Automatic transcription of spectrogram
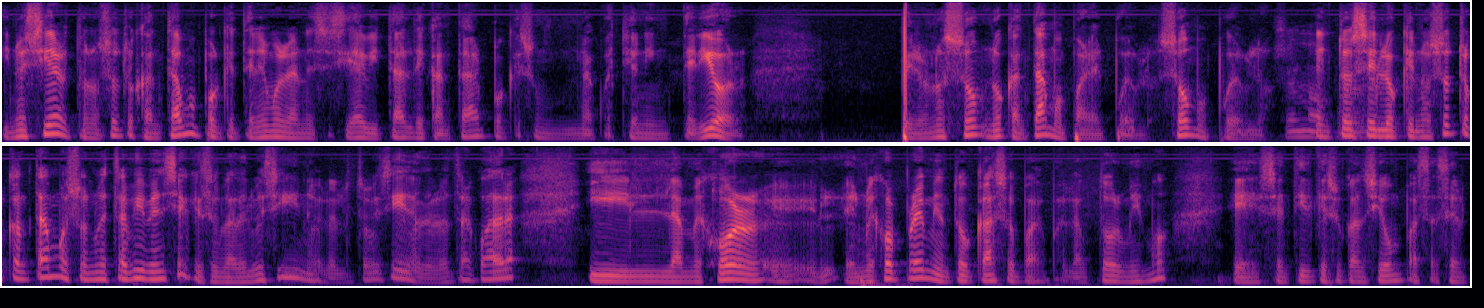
Y no es cierto, nosotros cantamos porque tenemos la necesidad vital de cantar, porque es una cuestión interior. Pero no, no cantamos para el pueblo, somos pueblo. Entonces lo que nosotros cantamos son nuestras vivencias, que son las del vecino, del otro vecino, de la otra cuadra, y la mejor, eh, el, mejor premio en todo caso para, el autor mismo es sentir que su canción pasa a ser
